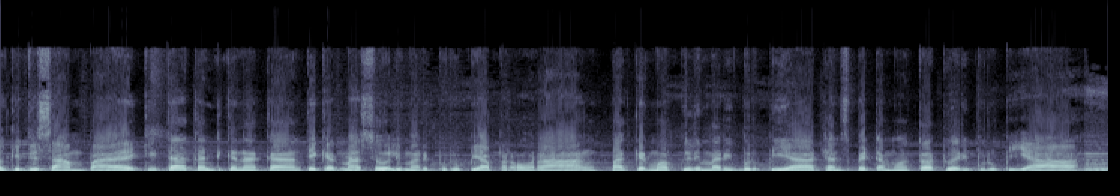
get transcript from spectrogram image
Begitu sampai, kita akan dikenakan tiket masuk Rp5.000 per orang, parkir mobil Rp5.000 dan sepeda motor Rp2.000.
